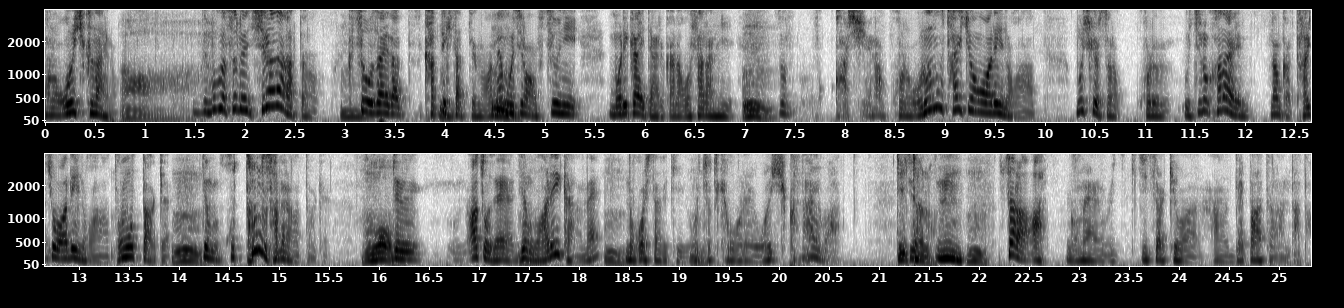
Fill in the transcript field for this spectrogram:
あの美味しくないの。あで僕はそれ知らなかったの。惣菜だって買ってきたっていうのはね、もちろん普通に盛り書いてあるからお皿に、おかしいな。これ俺の体調が悪いのかな。もしかしたらこれうちの家内なんか体調悪いのかなと思ったわけ、ん。でもほとんど食べなかったわけ。で後で全部悪いからね、残した時、おちょっと今日俺美味しくないわ」出たの、うん。そしたら「あごめん実は今日はあのデパートなんだ」と。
